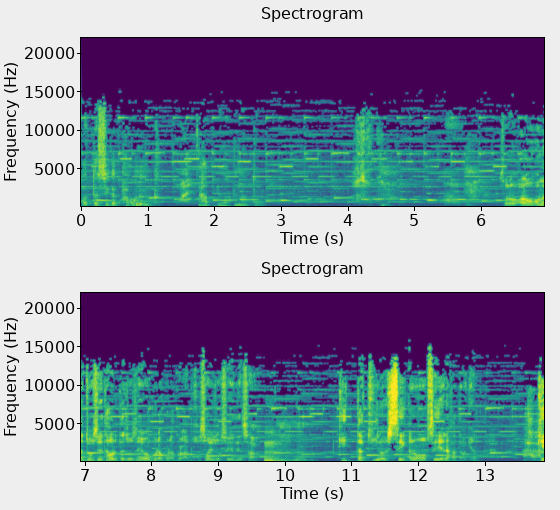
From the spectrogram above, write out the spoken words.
私が倒れるか。あ弱くなっとるそのあの女女性倒れた女性はふらふらふらと細い女性でさうん。切った木のせいあのせいやなかったわけやん。化身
